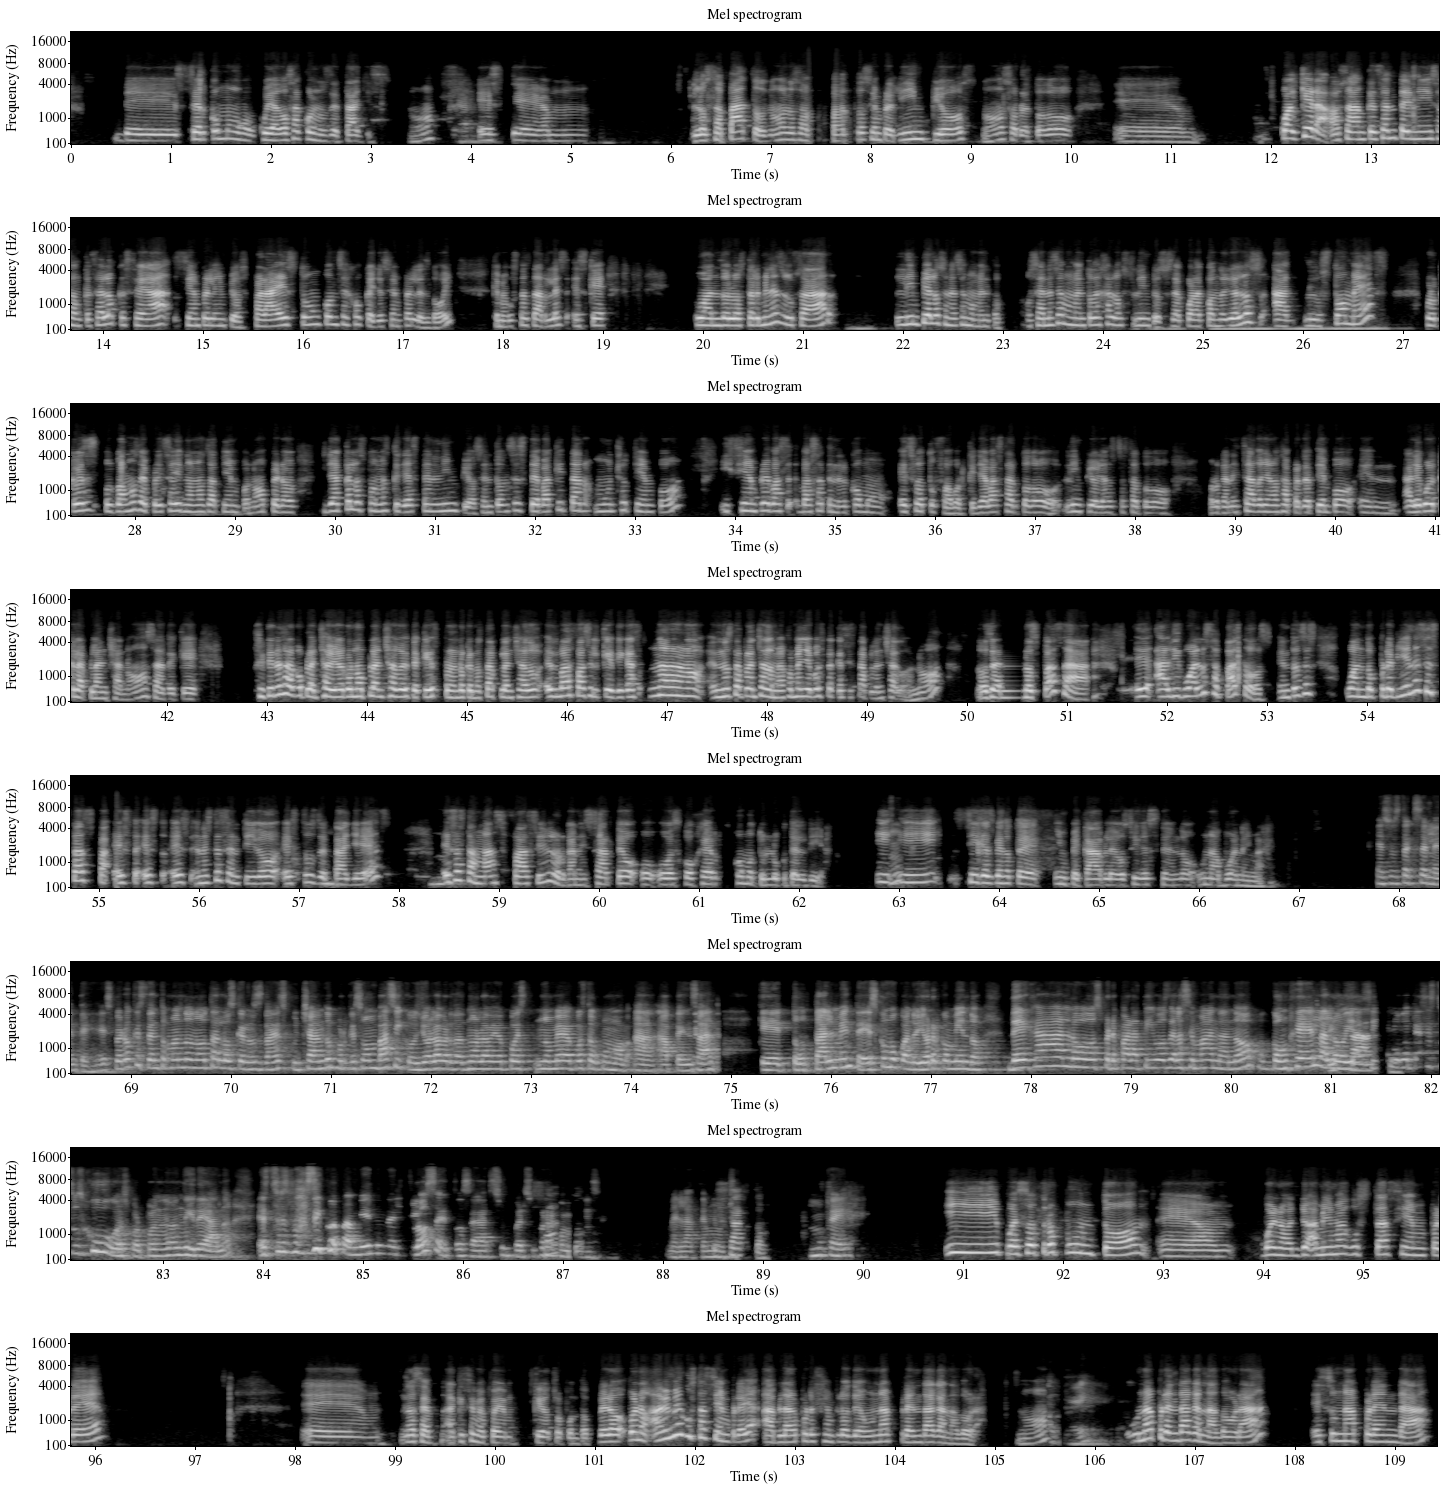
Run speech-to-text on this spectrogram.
de ser como cuidadosa con los detalles, ¿no? Este, mm, los zapatos, ¿no? Los zapatos siempre limpios, ¿no? Sobre todo eh, cualquiera, o sea, aunque sean tenis, aunque sea lo que sea, siempre limpios. Para esto, un consejo que yo siempre les doy, que me gusta darles, es que cuando los termines de usar, límpialos en ese momento. O sea, en ese momento déjalos limpios. O sea, para cuando ya los, los tomes, porque a veces pues vamos deprisa y no nos da tiempo, ¿no? Pero ya que los tomes que ya estén limpios, entonces te va a quitar mucho tiempo y siempre vas, vas a tener como eso a tu favor, que ya va a estar todo limpio, ya está todo organizado, ya no vas a perder tiempo en, al igual que la plancha, ¿no? O sea, de que si tienes algo planchado y algo no planchado y te quieres poner lo que no está planchado, es más fácil que digas, no, no, no, no está planchado, mejor me llevo este que sí está planchado, ¿no? O sea, nos pasa. Eh, al igual los zapatos. Entonces, cuando previenes estas, este, esto, es, en este sentido, estos detalles, es hasta más fácil organizarte o, escoger como tu look del día. Y, y sigues viéndote impecable o sigues teniendo una buena imagen. Eso está excelente. Espero que estén tomando nota los que nos están escuchando porque son básicos. Yo la verdad no, lo había puesto, no me había puesto como a, pensar que totalmente es como cuando yo recomiendo, deja los preparativos de la semana, ¿no? Congélalo y así luego te haces tus jugos, por poner una idea, ¿no? Esto es básico también en el closet, o sea, súper, súper recomendación. Me late mucho. Exacto. Ok. Y pues otro punto, eh, bueno, yo, a mí me gusta siempre eh, no sé, aquí se me fue qué otro punto. Pero bueno, a mí me gusta siempre hablar, por ejemplo, de una prenda ganadora, ¿no? Una prenda ganadora es una prenda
